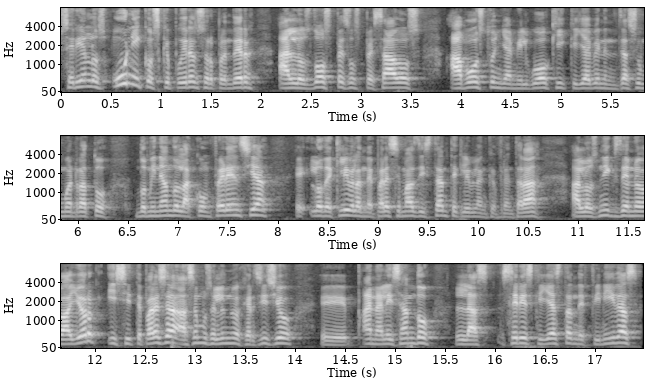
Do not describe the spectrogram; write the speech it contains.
serían los únicos que pudieran sorprender a los dos pesos pesados, a Boston y a Milwaukee, que ya vienen desde hace un buen rato dominando la conferencia. Eh, lo de Cleveland me parece más distante, Cleveland que enfrentará a los Knicks de Nueva York. Y si te parece, hacemos el mismo ejercicio eh, analizando las series que ya están definidas.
